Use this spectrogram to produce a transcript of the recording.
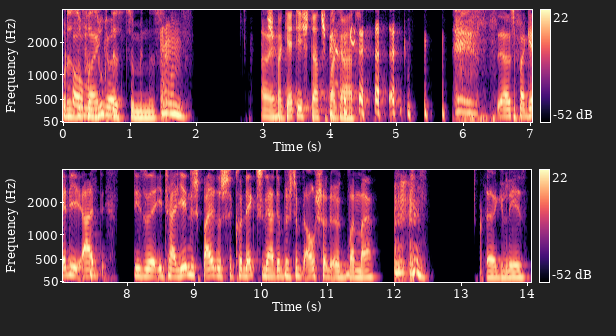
Oder so Oh versucht Gott. es zumindest. Spaghetti statt Spagat. ja, Spaghetti. ah, diese italienisch-bayerische Connection, der hatte bestimmt auch schon irgendwann mal äh, gelesen.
